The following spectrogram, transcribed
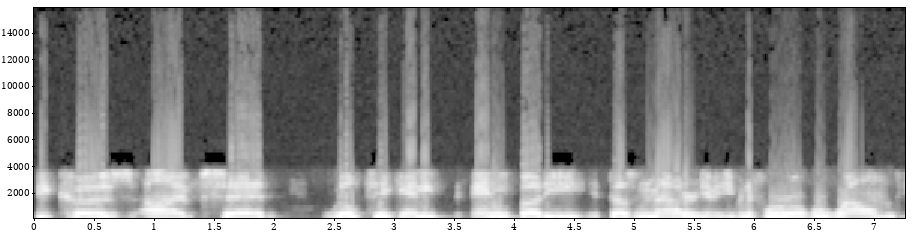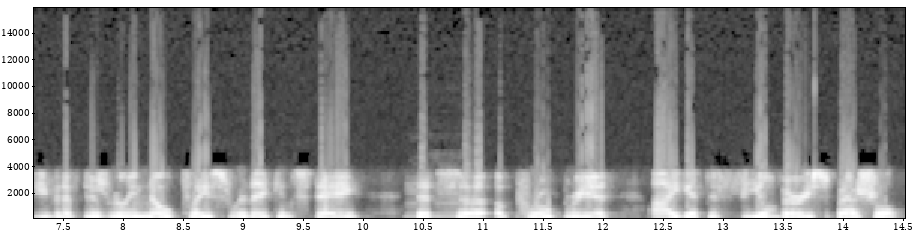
because I've said we'll take any anybody. It doesn't matter, even if we're overwhelmed, even if there's really no place where they can stay that's mm-hmm. uh, appropriate. I get to feel very special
